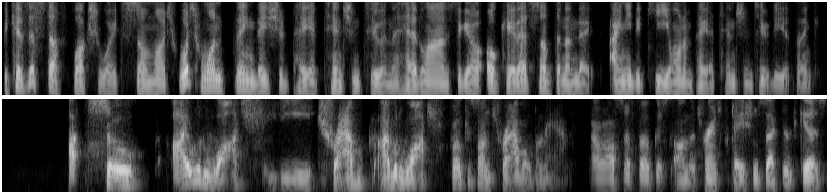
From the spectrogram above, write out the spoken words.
because this stuff fluctuates so much. What's one thing they should pay attention to in the headlines to go, okay, that's something I need to key on and pay attention to, do you think? Uh, so I would watch the travel. I would watch focus on travel demand. I would also focus on the transportation sector because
